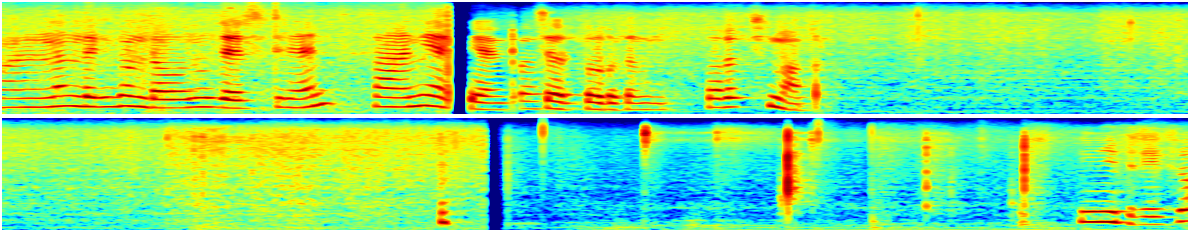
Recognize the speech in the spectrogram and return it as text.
മണ്ണ് എന്തെങ്കിലും ഉണ്ടാവുമെന്ന് വിചാരിച്ചിട്ട് ഞാൻ പാനി ആക്കിയാണ് കേട്ടോ ചേർത്ത് കൊടുക്കുന്നത്. കുറച്ച് മാത്രം. ഇനി ഇതിലേക്ക്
